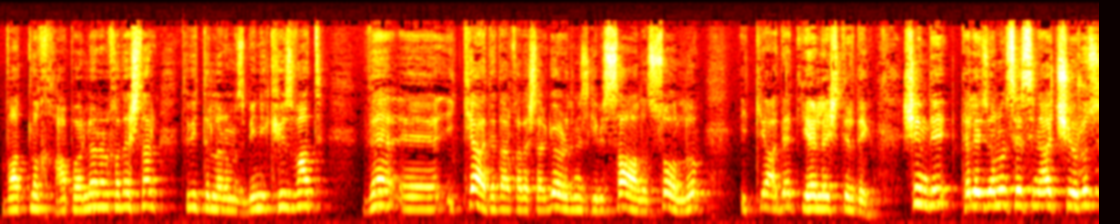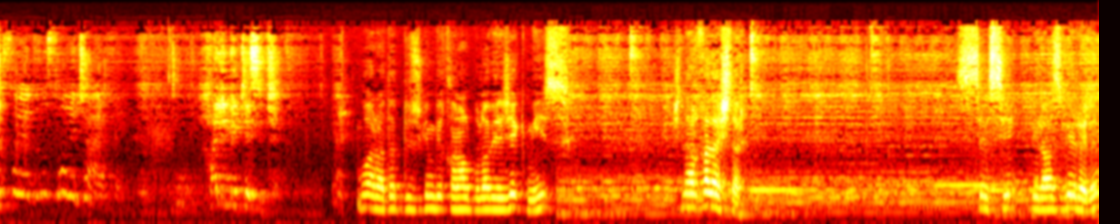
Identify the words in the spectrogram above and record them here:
wattlık hoparlör arkadaşlar. Twitter'larımız 1200 watt ve e, iki adet arkadaşlar gördüğünüz gibi sağlı sollu iki adet yerleştirdik. Şimdi televizyonun sesini açıyoruz. Halime Kesici. Bu arada düzgün bir kanal bulabilecek miyiz? Şimdi arkadaşlar sesi biraz verelim.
